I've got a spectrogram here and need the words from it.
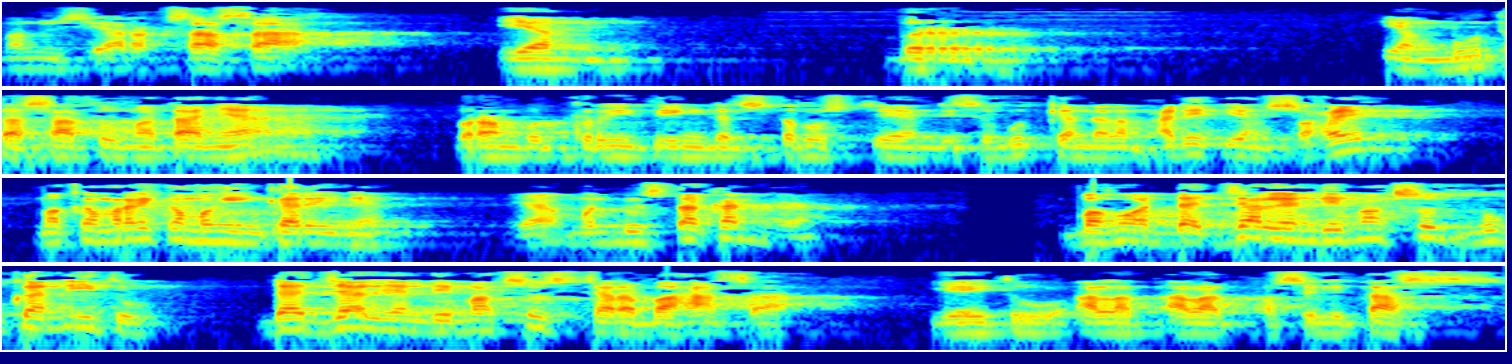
manusia raksasa yang ber yang buta satu matanya, berambut keriting dan seterusnya yang disebutkan dalam hadis yang sahih, maka mereka mengingkarinya, ya, mendustakannya. Bahwa Dajjal yang dimaksud bukan itu. Dajjal yang dimaksud secara bahasa, yaitu alat-alat fasilitas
